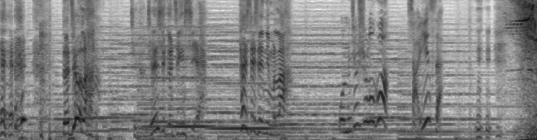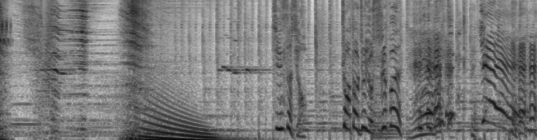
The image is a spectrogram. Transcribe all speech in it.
得救了，这可真是个惊喜，太谢谢你们了。我们就是路过，小意思。金色球，抓到就有十分。耶！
